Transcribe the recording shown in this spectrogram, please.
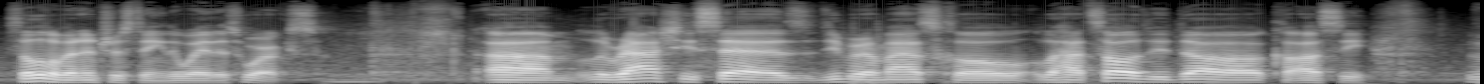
it's a little bit interesting the way this works. Um, Rashi says, "Dibra maschol lahatzal dida kasi." You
